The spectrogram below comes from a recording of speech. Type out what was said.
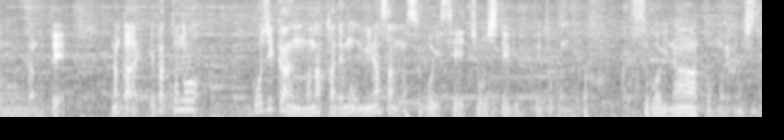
思ったのでなんかやっぱこの5時間の中でも皆さんがすごい成長しているっていうところもすごいなと思いました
